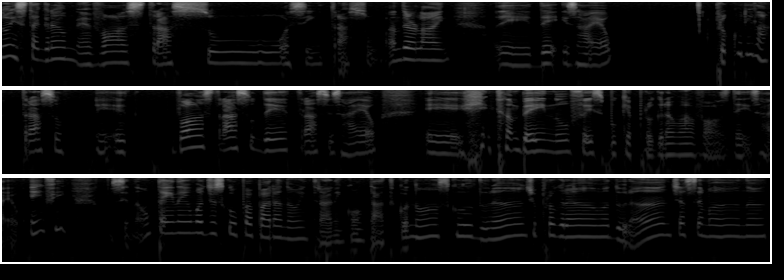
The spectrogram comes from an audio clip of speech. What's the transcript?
No Instagram é voz traço assim traço underline é, de Israel. Procure lá traço é voz traço de traço Israel e também no Facebook é programa Voz de Israel. Enfim, você não tem nenhuma desculpa para não entrar em contato conosco durante o programa, durante a semana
